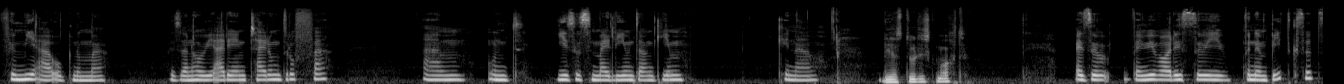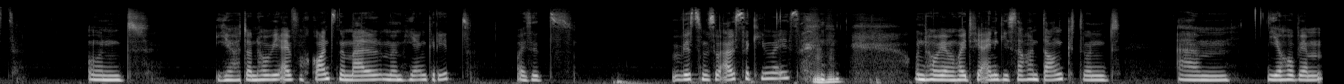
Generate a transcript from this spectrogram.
für mich auch angenommen. Also dann habe ich auch die Entscheidung getroffen ähm, und Jesus mein Leben dann gegeben. Genau. Wie hast du das gemacht? Also bei mir war das so, ich bin im Bett gesetzt und ja, dann habe ich einfach ganz normal mit dem Herrn geredet, als jetzt, wie es mir so rausgekommen ist. Mhm. und habe ihm halt für einige Sachen dankt und ähm, ja, habe ihm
